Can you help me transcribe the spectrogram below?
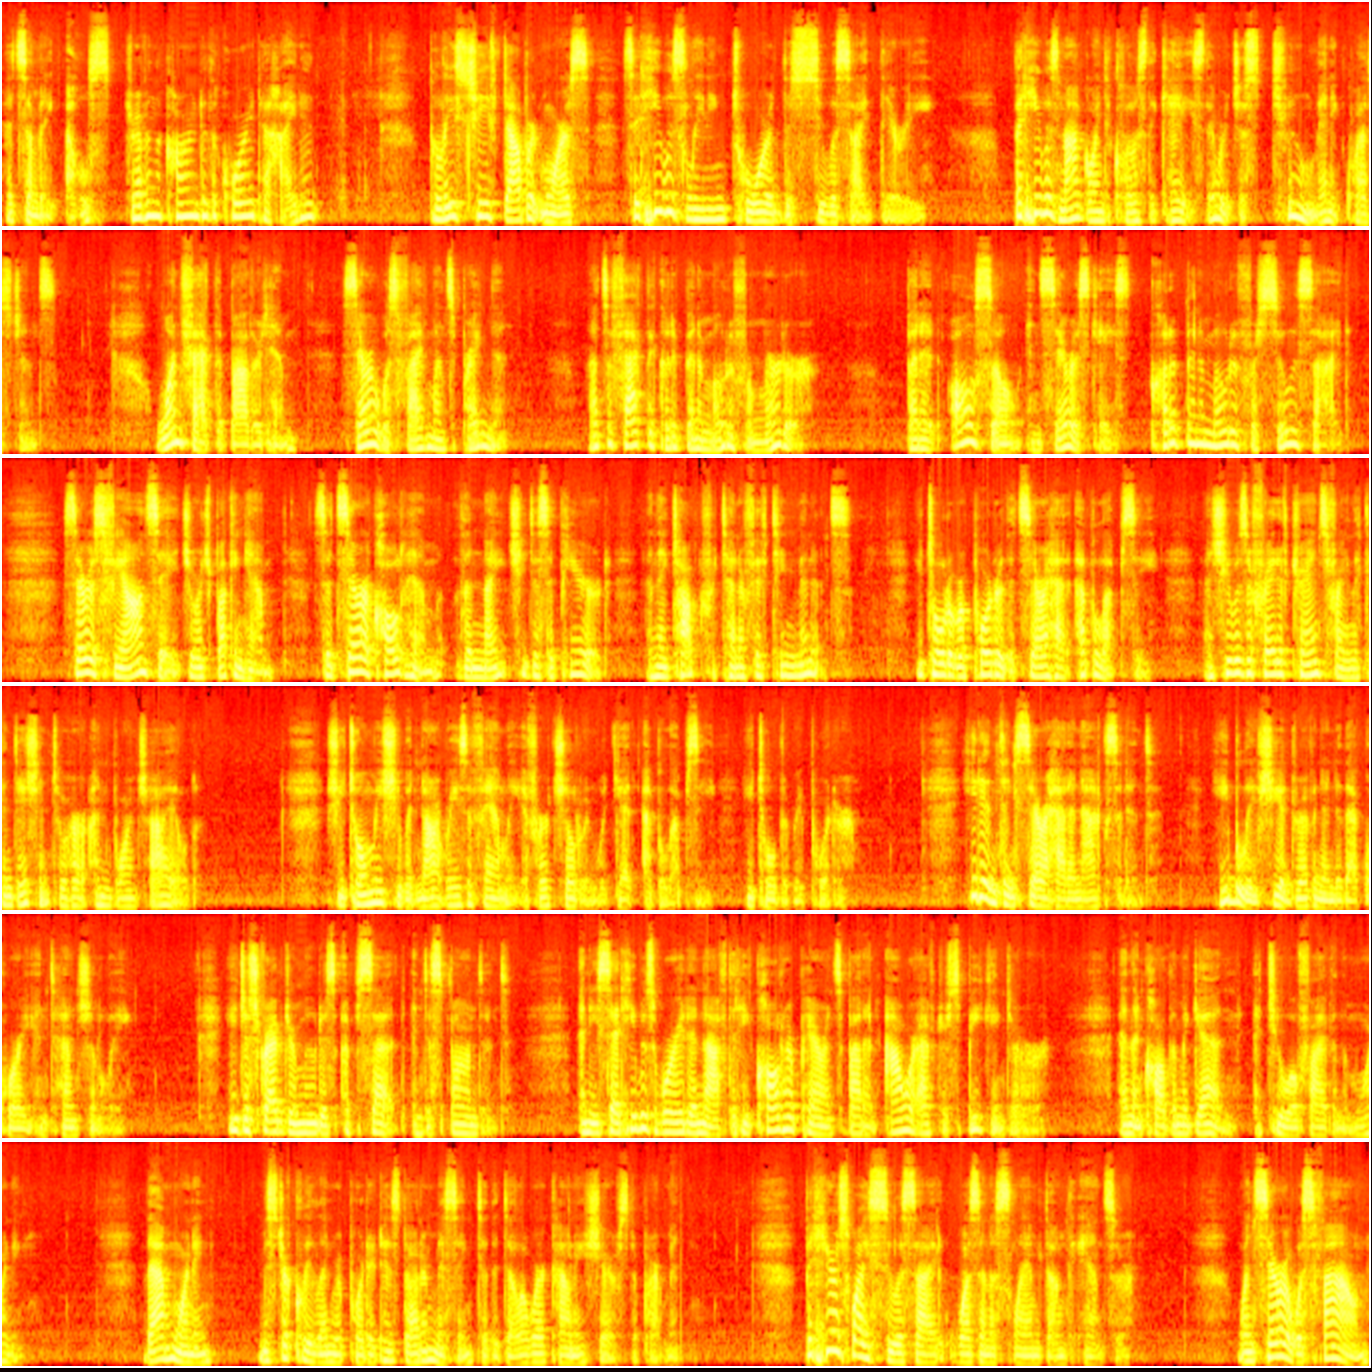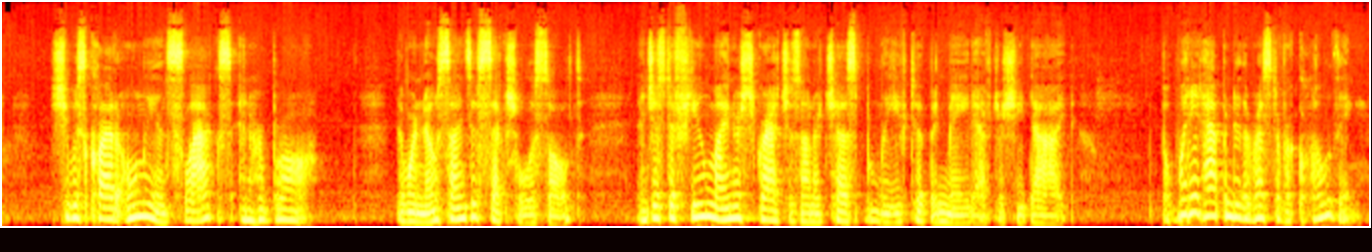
Had somebody else driven the car into the quarry to hide it? Police Chief Dalbert Morris said he was leaning toward the suicide theory, but he was not going to close the case. There were just too many questions. One fact that bothered him Sarah was five months pregnant. That's a fact that could have been a motive for murder. But it also, in Sarah's case, could have been a motive for suicide. Sarah's fiance, George Buckingham, said Sarah called him the night she disappeared, and they talked for 10 or 15 minutes. He told a reporter that Sarah had epilepsy, and she was afraid of transferring the condition to her unborn child. She told me she would not raise a family if her children would get epilepsy, he told the reporter. He didn't think Sarah had an accident. He believed she had driven into that quarry intentionally. He described her mood as upset and despondent, and he said he was worried enough that he called her parents about an hour after speaking to her and then called them again at 2:05 in the morning. That morning, Mr. Cleland reported his daughter missing to the Delaware County Sheriff's Department. But here's why suicide wasn't a slam dunk answer. When Sarah was found, she was clad only in slacks and her bra. There were no signs of sexual assault, and just a few minor scratches on her chest believed to have been made after she died. But what had happened to the rest of her clothing?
